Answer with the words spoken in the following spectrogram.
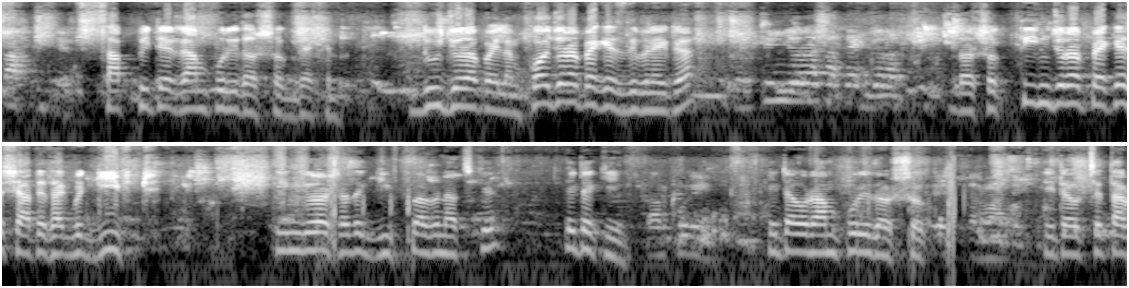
সাপটিতে সাবপিটের রামপুরি দর্শক দেখেন। দুই জোড়া পাইলাম। কয় জোড়া প্যাকেজ দিবেন এটা? তিন জোড়ার সাথে এক জোড়া দর্শক তিন জোড়া প্যাকেজ সাথে থাকবে গিফট তিন জোড়ার সাথে গিফট পাবেন আজকে। এটা কি? রামপুরি। এটাও রামপুরি দর্শক। এটা হচ্ছে তার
